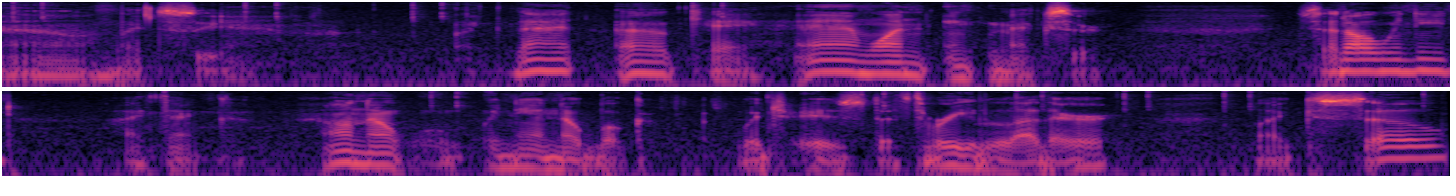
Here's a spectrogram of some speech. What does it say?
Now, let's see. Like that. Okay, and one ink mixer. Is that all we need? I think. Oh no, we need a notebook, which is the three leather, like so.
